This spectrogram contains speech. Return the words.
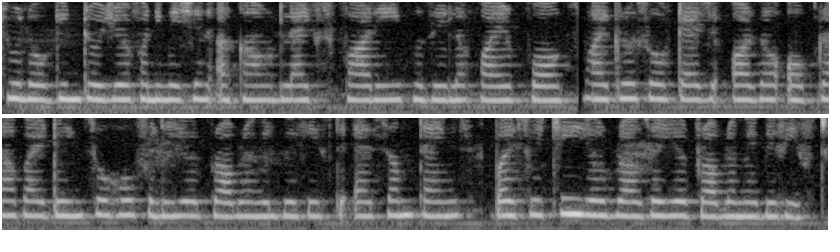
to log into your Funimation account like Safari, Mozilla Firefox, Microsoft Edge or the Opera. By doing so, hopefully your problem will be fixed as sometimes by switching your browser, your problem may be fixed.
